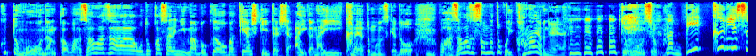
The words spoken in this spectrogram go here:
行くともうなんかわざわざ脅かされに、まあ僕はお化け屋敷に対して愛がないからやと思うんですけど、わざわざそんなとこ行かないよね。って思うんですよ。まあ、びっくりす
